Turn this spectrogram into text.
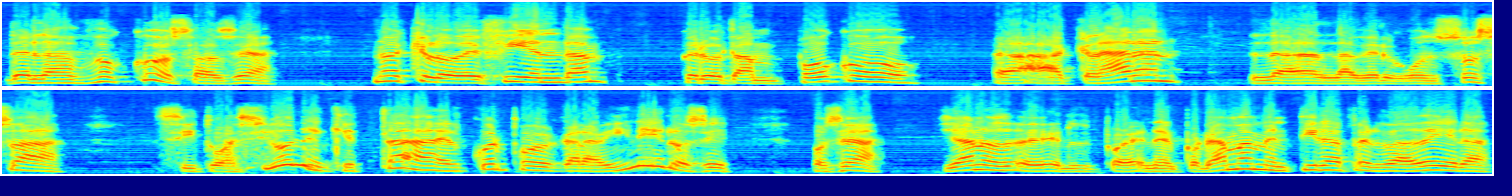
de las dos cosas, o sea, no es que lo defiendan, pero tampoco eh, aclaran la, la vergonzosa situación en que está el cuerpo de carabineros. O sea, ya no, en el programa Mentiras Verdaderas,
